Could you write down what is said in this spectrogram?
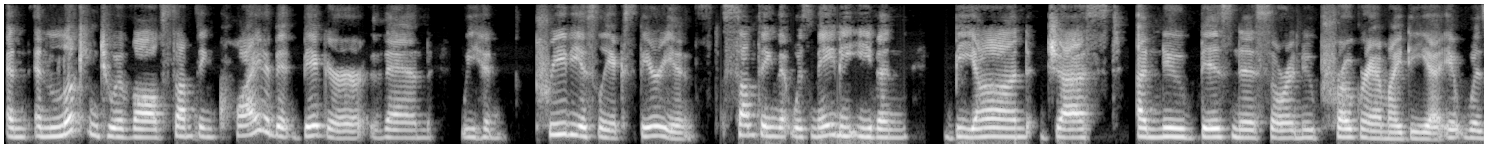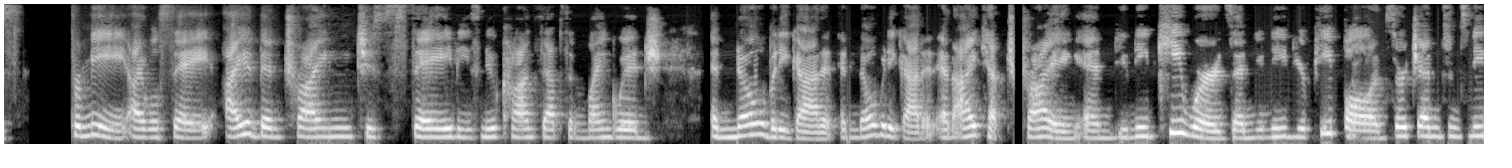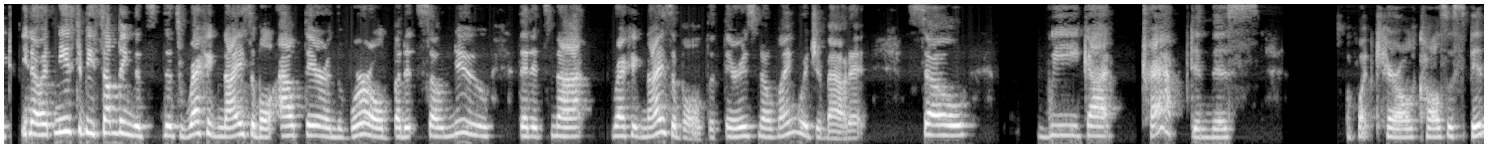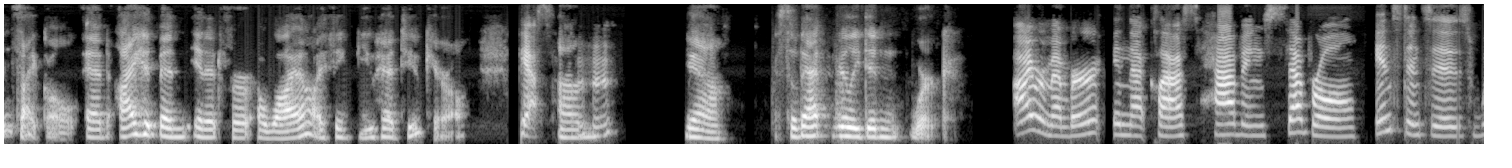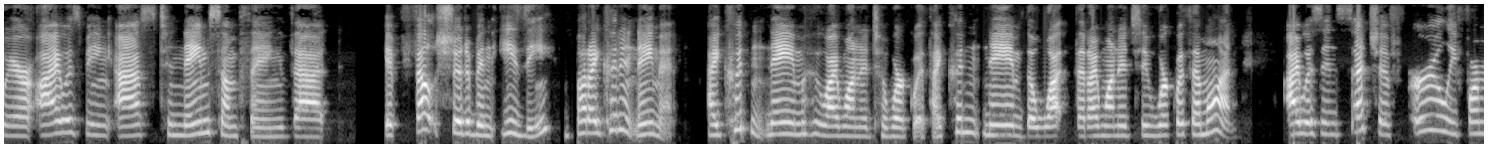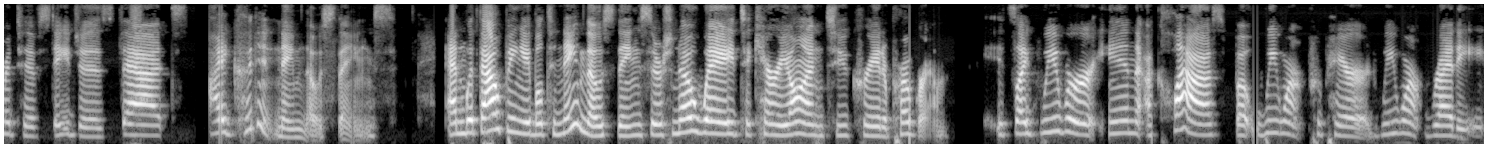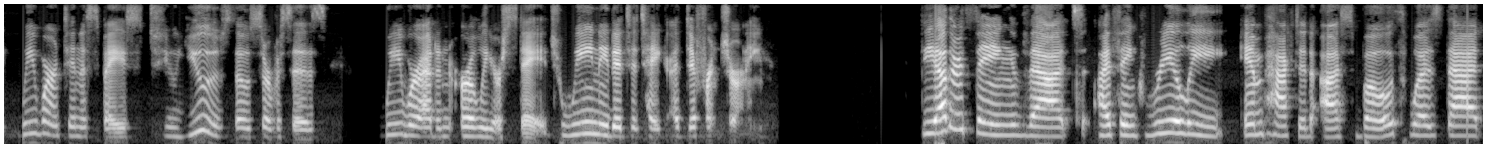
and, and looking to evolve something quite a bit bigger than we had previously experienced something that was maybe even beyond just a new business or a new program idea. It was, for me, I will say, I had been trying to say these new concepts and language and nobody got it and nobody got it and i kept trying and you need keywords and you need your people and search engines need you know it needs to be something that's that's recognizable out there in the world but it's so new that it's not recognizable that there is no language about it. So we got trapped in this what Carol calls a spin cycle. And I had been in it for a while. I think you had too, Carol. Yes. Um, mm-hmm. Yeah. So that really didn't work. I remember in that class having several instances where I was being asked to name something that it felt should have been easy, but I couldn't name it. I couldn't name who I wanted to work with. I couldn't name the what that I wanted to work with them on. I was in such a early formative stages that I couldn't name those things. And without being able to name those things, there's no way to carry on to create a program. It's like we were in a class, but we weren't prepared. We weren't ready. We weren't in a space to use those services we were at an earlier stage. We needed to take a different journey. The other thing that I think really impacted us both was that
